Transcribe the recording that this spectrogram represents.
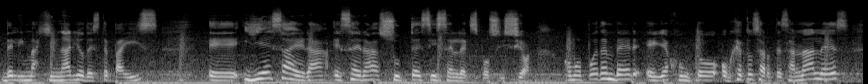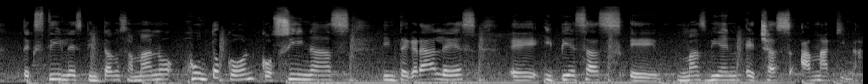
del imaginario de este país. Eh, y esa era, esa era su tesis en la exposición. Como pueden ver, ella juntó objetos artesanales, textiles pintados a mano, junto con cocinas integrales eh, y piezas eh, más bien hechas a máquina.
